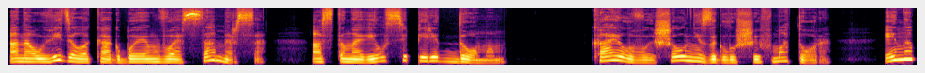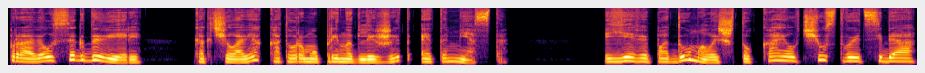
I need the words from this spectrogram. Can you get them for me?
она увидела, как БМВ Саммерса остановился перед домом, Кайл вышел, не заглушив мотора, и направился к двери, как человек, которому принадлежит это место. Еве подумалось, что Кайл чувствует себя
